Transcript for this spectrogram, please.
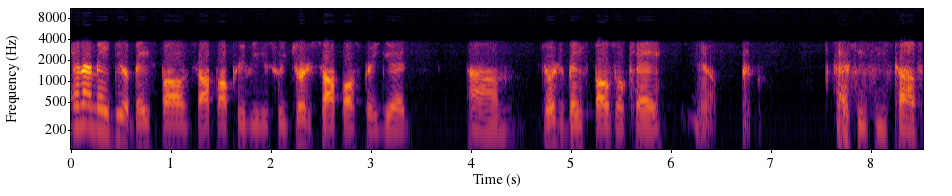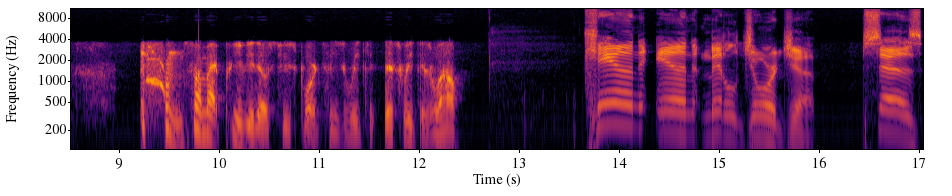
and I may do a baseball and softball preview this week. Georgia softball's pretty good. Um, Georgia baseball's okay. You know, SEC's tough. so I might preview those two sports this week this week as well. Ken in Middle Georgia says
